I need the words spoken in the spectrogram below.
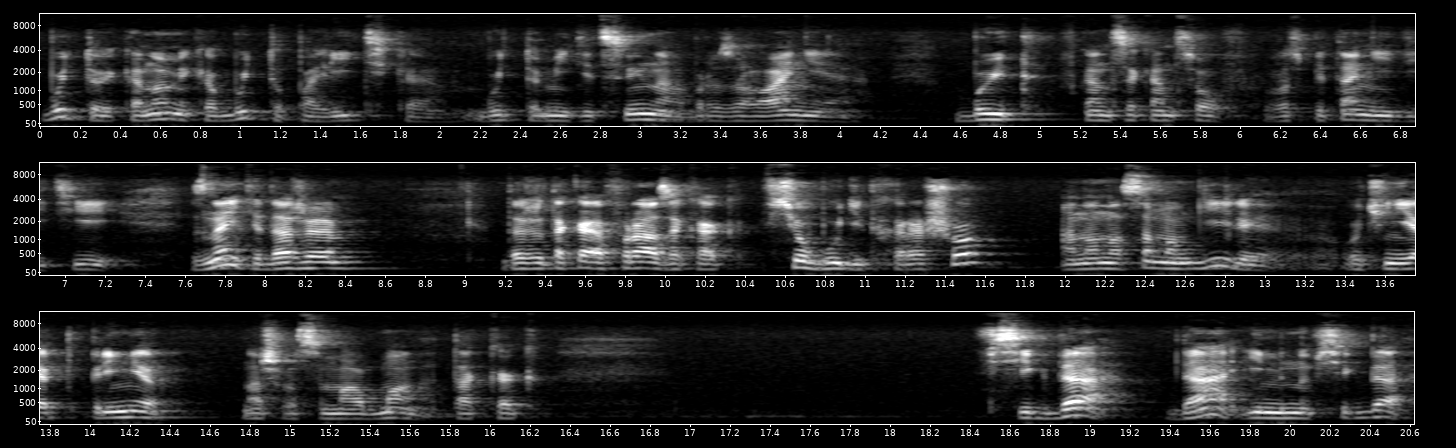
Будь то экономика, будь то политика, будь то медицина, образование, быт, в конце концов, воспитание детей. Знаете, даже, даже такая фраза, как «все будет хорошо», она на самом деле очень яркий пример нашего самообмана, так как всегда, да, именно всегда,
